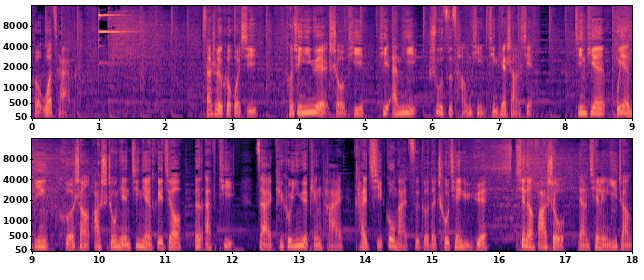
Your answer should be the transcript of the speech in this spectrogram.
和 WhatsApp。三十六氪获悉，腾讯音乐首批 TME 数字藏品今天上线，今天胡彦斌合上二十周年纪念黑胶 NFT。在 QQ 音乐平台开启购买资格的抽签预约，限量发售两千零一张。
